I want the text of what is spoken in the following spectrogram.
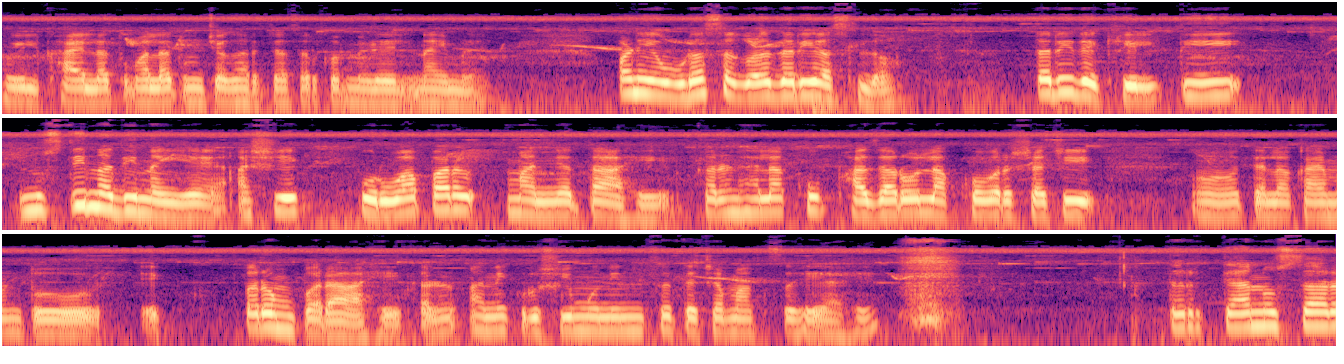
होईल खायला तुम्हाला तुमच्या घरच्यासारखं मिळेल नाही मिळेल. पण एवढं सगळं जरी असलं तरी देखील ती नुसती नदी नाही आहे अशी एक पूर्वापार मान्यता आहे. कारण ह्याला खूप हजारो लाखो वर्षाची त्याला काय म्हणतो एक परंपरा आहे. कारण अनेक ऋषीमुनींचं त्याच्या मागचं हे आहे. तर त्यानुसार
